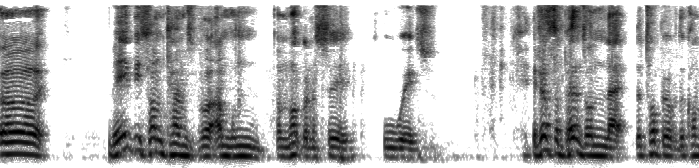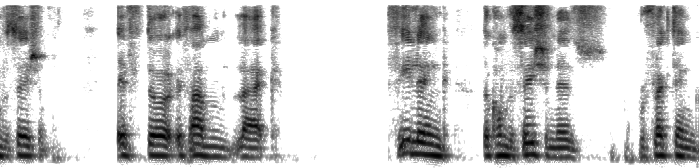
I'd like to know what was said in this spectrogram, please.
Uh, maybe sometimes, but I'm I'm not gonna say always. It just depends on like the topic of the conversation. If the if I'm like feeling the conversation is reflecting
